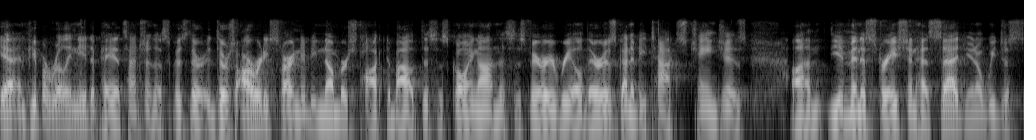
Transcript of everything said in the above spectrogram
Yeah, and people really need to pay attention to this because there there's already starting to be numbers talked about. This is going on. This is very real. There is going to be tax changes. Um, the administration has said, you know, we just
